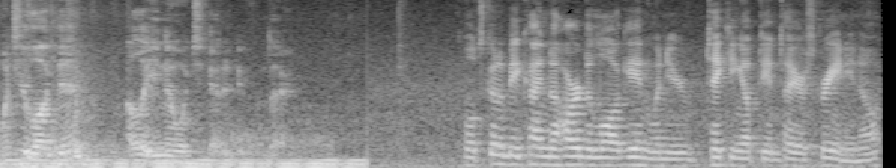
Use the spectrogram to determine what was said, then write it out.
Once you're logged in, I'll let you know what you gotta do from there. Well, it's going to be kind of hard to log in when you're taking up the entire screen, you know?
